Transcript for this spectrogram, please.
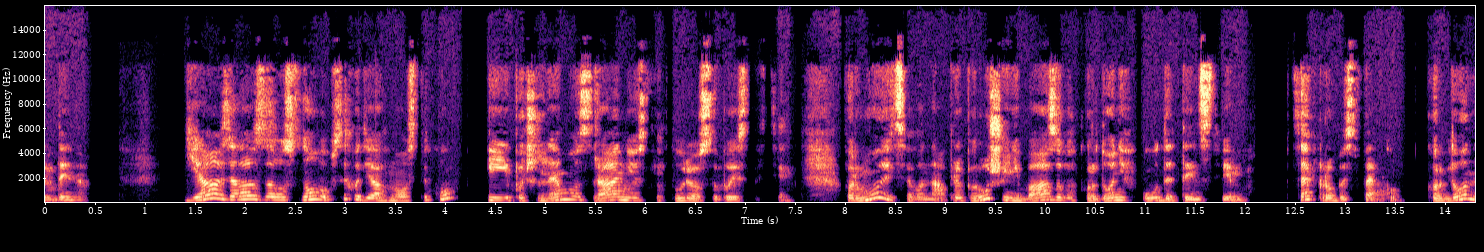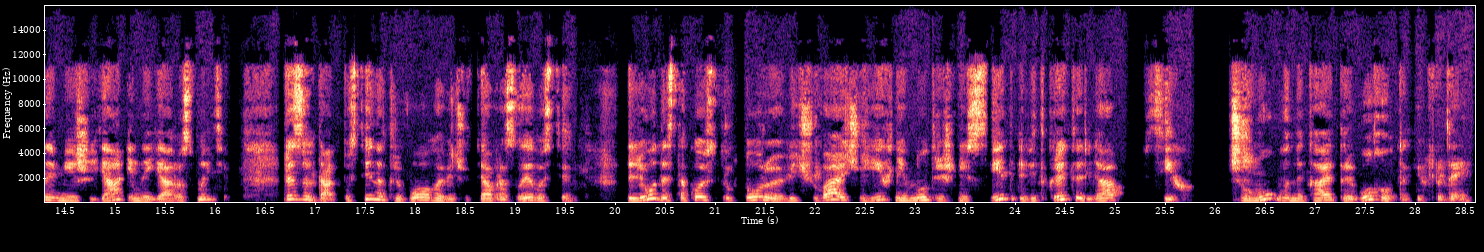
людина. Я взяла за основу психодіагностику і почнемо з ранньої структури особистості. Формується вона при порушенні базових кордонів у дитинстві. Це про безпеку. Кордони між я і не я розмиті. Результат постійна тривога, відчуття вразливості. Люди з такою структурою відчувають, що їхній внутрішній світ відкритий для всіх. Чому виникає тривога у таких людей?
